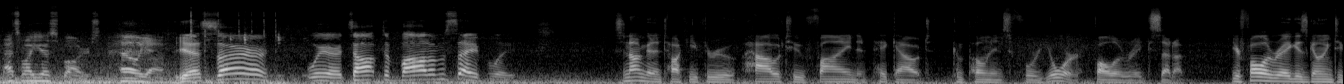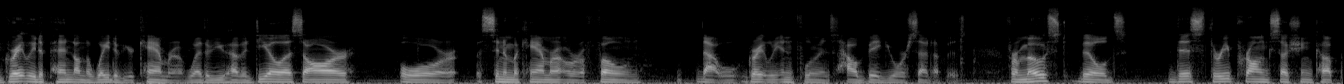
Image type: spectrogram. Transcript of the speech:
That's why you have spotters. Hell yeah. Yes, sir. We're top to bottom safely. So now I'm going to talk you through how to find and pick out components for your follow rig setup. Your follow rig is going to greatly depend on the weight of your camera, whether you have a DSLR or a cinema camera or a phone that will greatly influence how big your setup is. For most builds, this three prong suction cup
